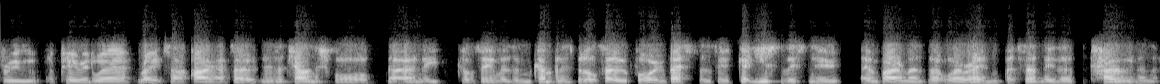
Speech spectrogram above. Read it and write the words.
through a period where rates are higher. So there's a challenge for not only consumers and companies, but also for investors who get used to this new environment that we're in. But certainly the tone and the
